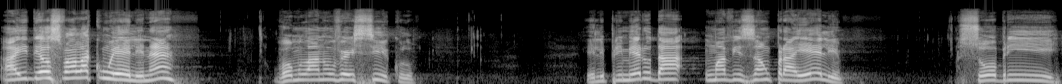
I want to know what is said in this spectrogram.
Aí Deus fala com ele, né? Vamos lá no versículo. Ele primeiro dá uma visão para ele sobre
